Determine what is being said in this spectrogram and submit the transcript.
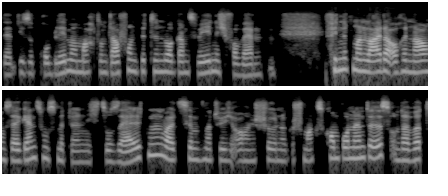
der diese Probleme macht und davon bitte nur ganz wenig verwenden findet man leider auch in Nahrungsergänzungsmitteln nicht so selten, weil Zimt natürlich auch eine schöne Geschmackskomponente ist und da wird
